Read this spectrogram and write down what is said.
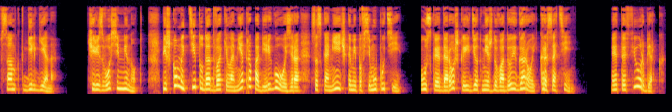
в Санкт-Гильгена. Через 8 минут. Пешком идти туда 2 километра по берегу озера, со скамеечками по всему пути. Узкая дорожка идет между водой и горой. Красотень. Это Фюрберг,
